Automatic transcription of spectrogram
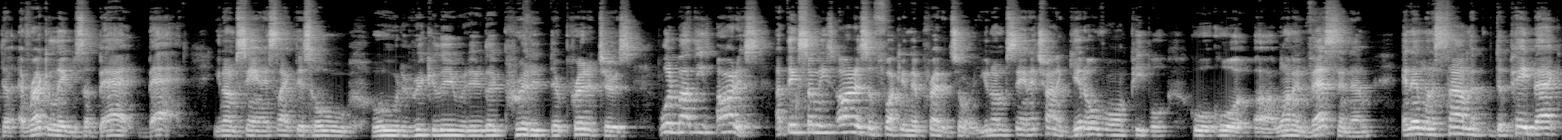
the record labels a bad bad. You know what I'm saying? It's like this whole, oh, the Ricky Label, they're like pred- they're predators. What about these artists? I think some of these artists are fucking they're predatory. You know what I'm saying? They're trying to get over on people who who uh, want to invest in them, and then when it's time to, to, pay back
